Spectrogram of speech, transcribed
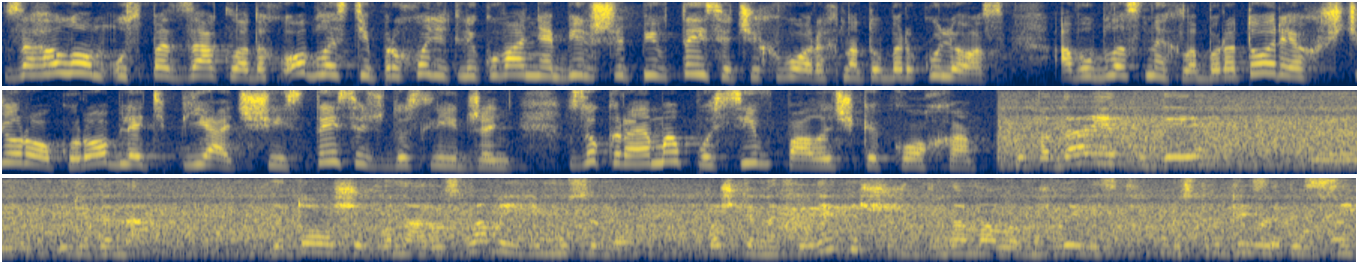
Загалом у спецзакладах області проходять лікування більше півтисячі хворих на туберкульоз, а в обласних лабораторіях щороку роблять 5-6 тисяч досліджень, зокрема посів палички коха. попадає туди е, рідина. Для того, щоб вона росла, ми її мусимо трошки нахилити, щоб вона мала можливість розступитися по всій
